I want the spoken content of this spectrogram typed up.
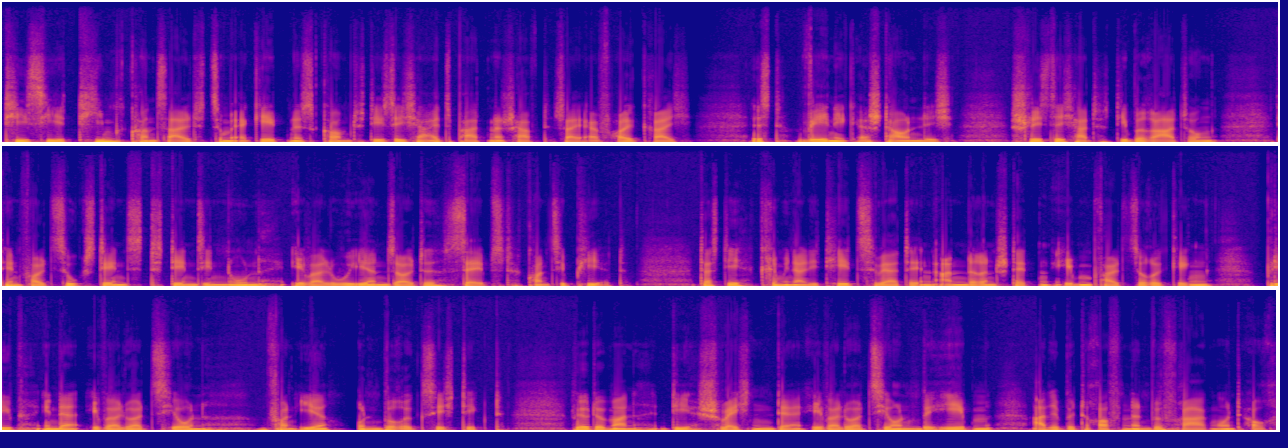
TC Team Consult zum Ergebnis kommt, die Sicherheitspartnerschaft sei erfolgreich, ist wenig erstaunlich. Schließlich hat die Beratung den Vollzugsdienst, den sie nun evaluieren sollte, selbst konzipiert. Dass die Kriminalitätswerte in anderen Städten ebenfalls zurückgingen, blieb in der Evaluation von ihr unberücksichtigt. Würde man die Schwächen der Evaluation beheben, alle Betroffenen befragen und auch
